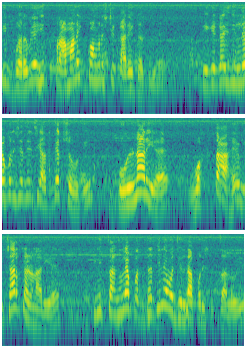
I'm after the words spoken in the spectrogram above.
ती बर्वे ही प्रामाणिक काँग्रेसची कार्यकर्ती आहे. ती एकेकाळी जिल्हा परिषदेची अध्यक्ष होती. बोलणारी आहे वक्ता आहे विचार करणारी आहे. तिने चांगल्या पद्धतीने व जिल्हा परिषद चालवली.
